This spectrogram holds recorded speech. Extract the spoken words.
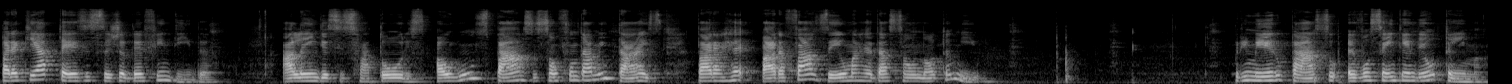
para que a tese seja defendida. Além desses fatores, alguns passos são fundamentais para, para fazer uma redação nota mil. Primeiro passo é você entender o tema.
